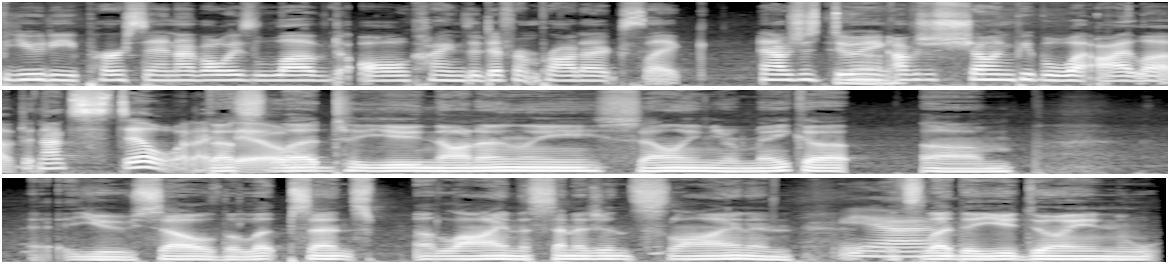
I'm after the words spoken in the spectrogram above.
beauty person. I've always loved all kinds of different products. Like, and I was just doing, Yeah. I was just showing people what I loved, and that's still what That's I do. That's led to you not only selling your makeup, um, you sell the lip sense uh, line, the Senegence line, and yeah, it's led to you doing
